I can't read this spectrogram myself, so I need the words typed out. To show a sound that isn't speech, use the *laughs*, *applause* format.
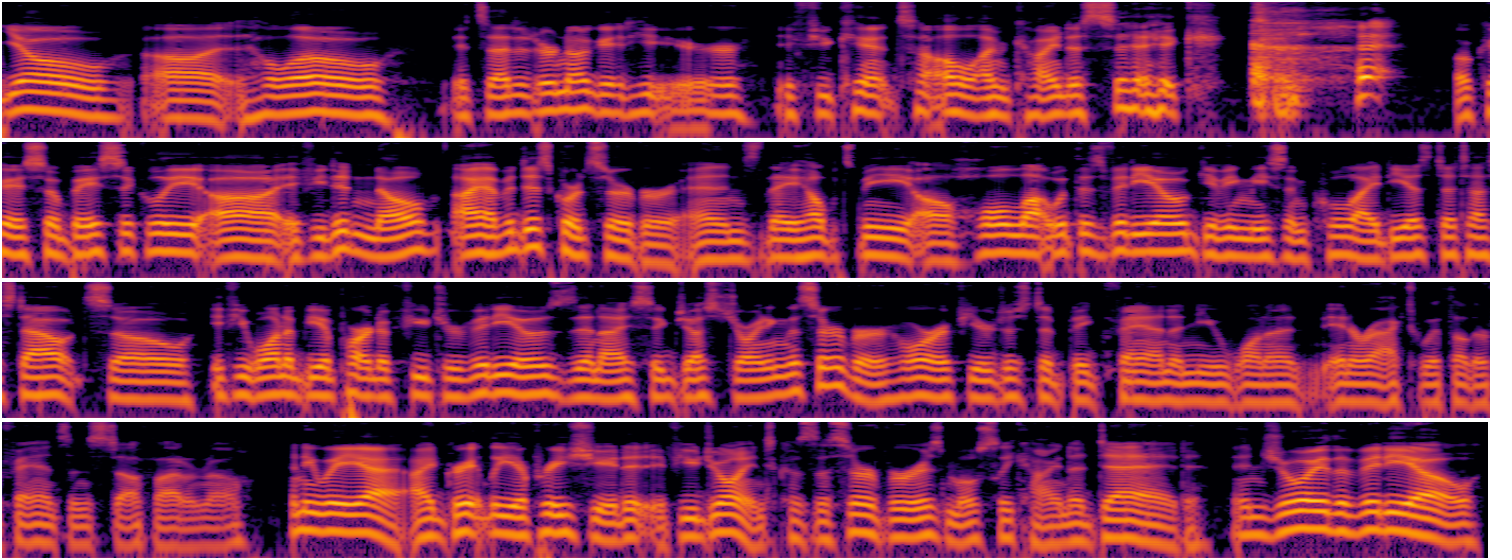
Yo, uh, hello. It's Editor Nugget here. If you can't tell, I'm kinda sick. okay, so basically, uh, if you didn't know, I have a Discord server, and they helped me a whole lot with this video, giving me some cool ideas to test out, so if you want to be a part of future videos, then I suggest joining the server, or if you're just a big fan and you want to interact with other fans and stuff, I don't know. Anyway, yeah, I'd greatly appreciate it if you joined, because the server is mostly kinda dead. Enjoy the video!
